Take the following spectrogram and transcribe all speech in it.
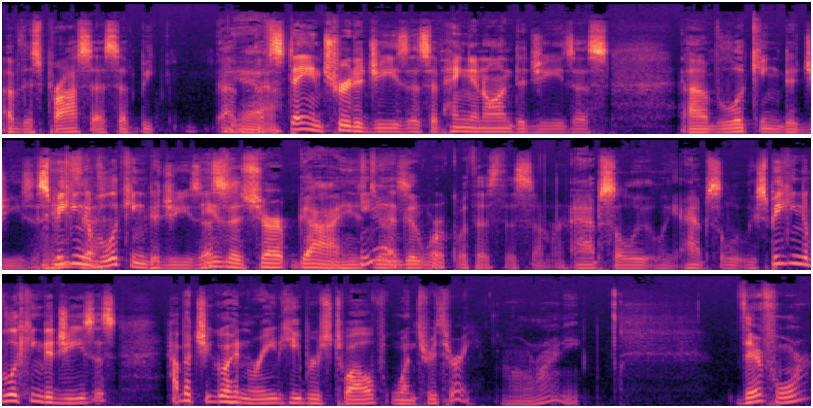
of this process of, be, of, Yeah. of staying true to Jesus, of hanging on to Jesus, of looking to Jesus. Speaking He's of looking to Jesus, He's a sharp guy. He's He doing is. good work with us this summer. Absolutely, absolutely. Speaking of looking to Jesus, how about you go ahead and read Hebrews 12, 1 through 3? All righty. Therefore,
